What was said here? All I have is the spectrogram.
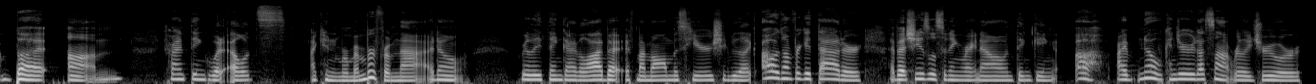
But um, trying to think what else I can remember from that. I don't really think I have a lot. I bet if my mom was here, she'd be like, "Oh, don't forget that," or I bet she's listening right now and thinking, "Oh, I no, Kendra, that's not really true," or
